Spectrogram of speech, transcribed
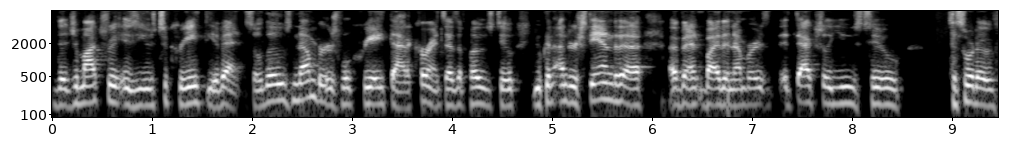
the gematria is used to create the event. So those numbers will create that occurrence, as opposed to you can understand the event by the numbers. It's actually used to to sort of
